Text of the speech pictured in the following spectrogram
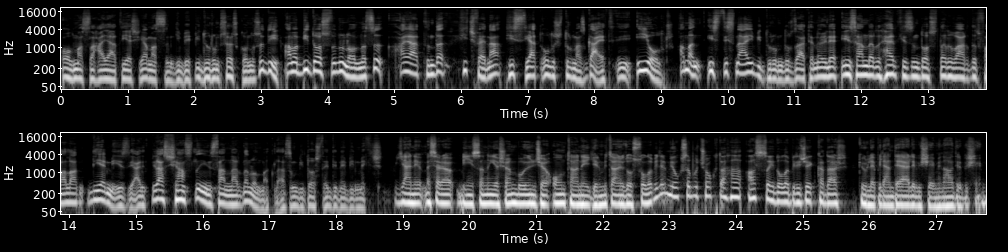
olmazsa hayatı yaşayamazsın gibi bir durum söz konusu değil. Ama bir dostluğunun olması hayatında hiç fena hissiyat oluşturmaz. Gayet e, iyi olur. Ama istisnai bir durumdur zaten. Öyle insanları herkesin dostları vardır falan diyemeyiz yani. Biraz şanslı insanlardan olmak lazım bir dost edinebilmek için. Yani mesela bir insanın yaşam boyunca 10 tane 20 tane dostu olabilir mi yoksa bu çok daha az sayıda olabilecek kadar görülebilen değerli bir şey mi, nadir bir şey mi?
